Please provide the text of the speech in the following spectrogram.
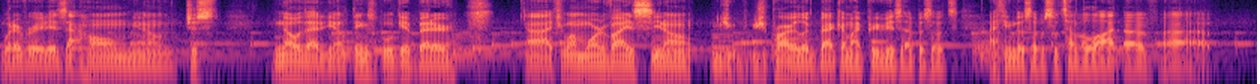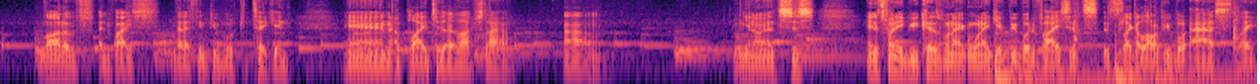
whatever it is at home, you know, just know that you know things will get better. Uh, if you want more advice, you know, you, you, should probably look back at my previous episodes. I think those episodes have a lot of uh, a lot of advice that I think people could take in and apply to their lifestyle. Um, you know, it's just and it's funny because when I when I give people advice, it's it's like a lot of people ask like,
